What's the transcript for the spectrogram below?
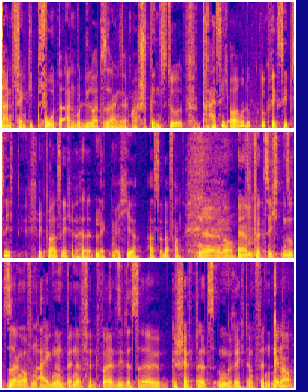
dann fängt die Quote an, wo die Leute sagen, sag mal, spinnst du? Für 30 Euro? Du, du kriegst 70, ich krieg 30? Äh, leck mich, hier, hast du davon. Ja, genau. Ähm, sie verzichten sozusagen auf einen eigenen Benefit, weil sie das äh, Geschäft als ungerecht empfinden. Genau.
